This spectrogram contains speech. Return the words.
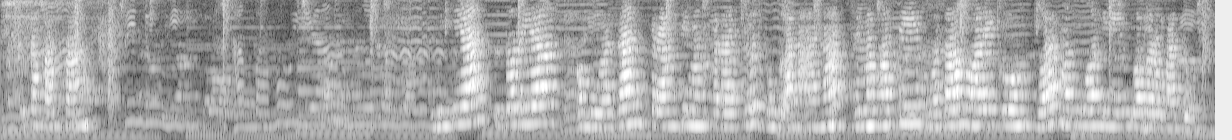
Kita pasang. Demikian tutorial pembuatan kreasi masker rajut untuk anak-anak. Terima kasih. Wassalamualaikum warahmatullahi wabarakatuh.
